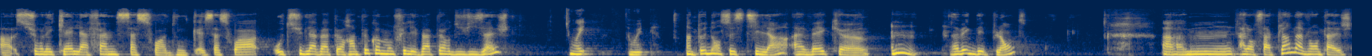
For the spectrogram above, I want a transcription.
euh, sur lesquelles la femme s'assoit. Donc, elle s'assoit au-dessus de la vapeur, un peu comme on fait les vapeurs du visage. Oui, oui un peu dans ce style-là, avec euh, avec des plantes. Euh, alors ça a plein d'avantages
